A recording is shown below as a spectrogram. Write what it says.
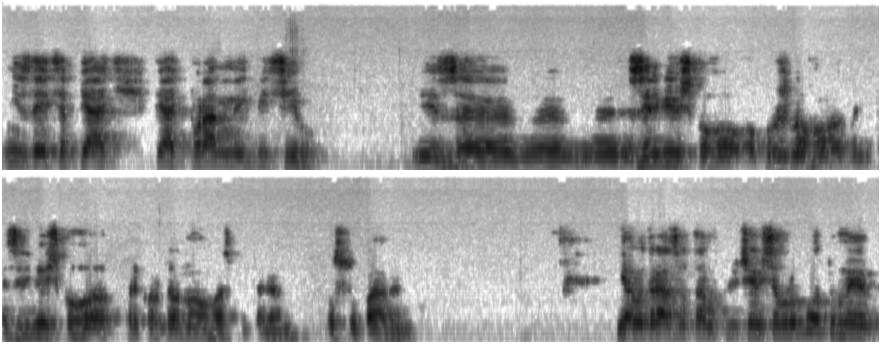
мені здається, 5, 5 поранених бійців із е, з Львівського окружного з Львівського прикордонного госпіталя поступали. Я одразу там включився в роботу. Ми е,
